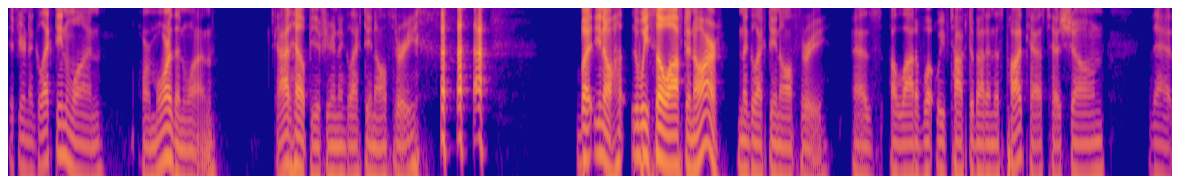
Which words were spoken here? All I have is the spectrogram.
If you're neglecting one, or more than one. God help you if you're neglecting all three. but, you know, we so often are neglecting all three, as a lot of what we've talked about in this podcast has shown that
